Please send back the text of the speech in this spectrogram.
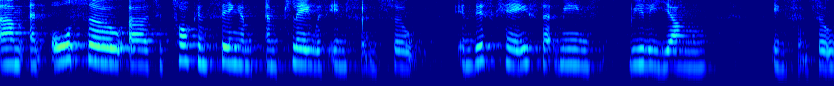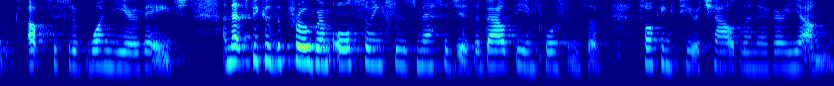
Um, and also uh, to talk and sing and, and play with infants. So in this case, that means really young infants, so up to sort of one year of age. And that's because the program also includes messages about the importance of talking to your child when they're very young.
